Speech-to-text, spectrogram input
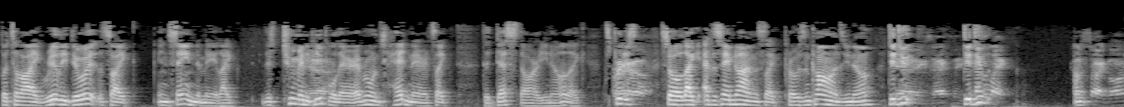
but to like really do it, it's like insane to me. Like there's too many Yeah. people there. Everyone's heading there. It's like the Death Star, you know? Like it's pretty. Yeah. So like at the same time, it's like pros and cons, you know? Did yeah, you? exactly. did Kinda you- Like, I'm Um, sorry, go on.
